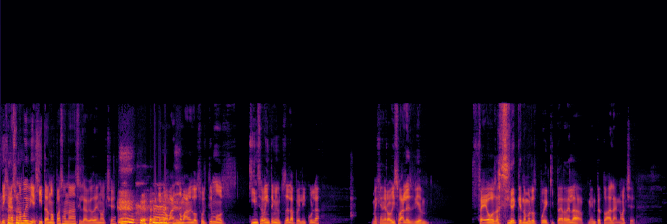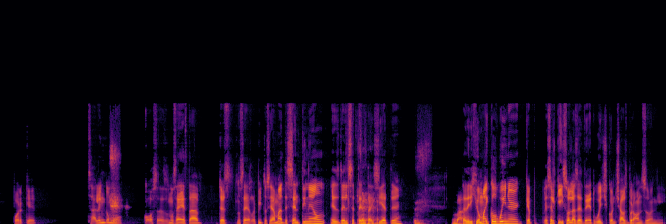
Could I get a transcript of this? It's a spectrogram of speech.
dije, "Ah, es una muy viejita, no pasa nada si la veo de noche. No, no mames, los últimos 15 o 20 minutos de la película me generó visuales bien feos, así de que no me los pude quitar de la mente toda la noche. Porque salen como cosas, no sé, está, entonces, no sé, repito, se llama The Sentinel, es del 77. Va. La dirigió Michael Winner, que es el que hizo las de Dead Witch con Charles Bronson. Y,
